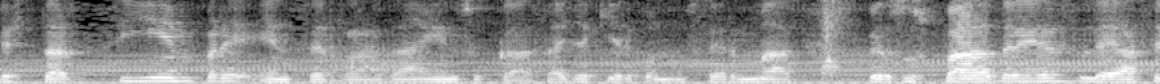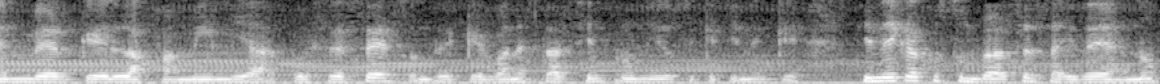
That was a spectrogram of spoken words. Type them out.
estar siempre encerrada en su casa. Ella quiere conocer más, pero sus padres le hacen ver que la familia pues es eso, de que van a estar siempre unidos y que tienen que tienen que acostumbrarse a esa idea, ¿no?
